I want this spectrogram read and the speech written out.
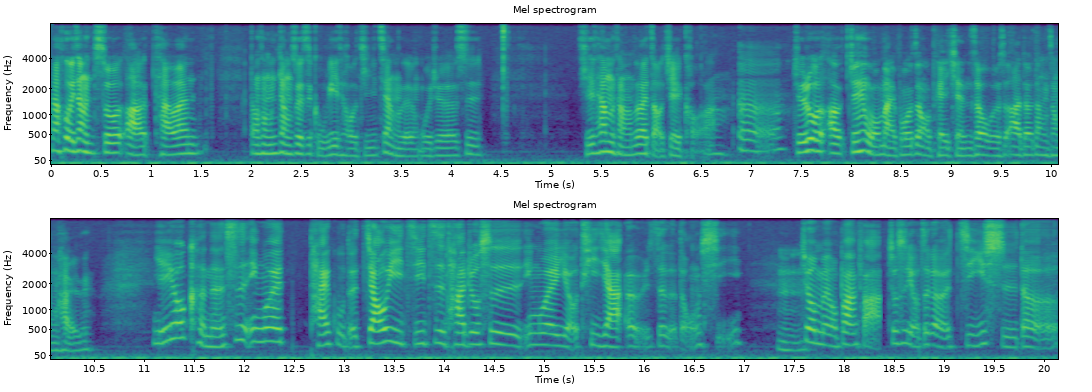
那会这样说啊，台湾当冲降税是鼓励投机这样的，我觉得是。其实他们常常都在找借口啊，嗯，就如果哦，今天我买波段我赔钱的时候，我说啊，都当冲害的，也有可能是因为台股的交易机制，它就是因为有 T 加二这个东西，嗯，就没有办法，就是有这个及时的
